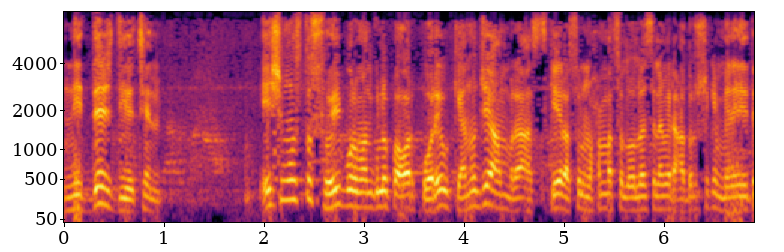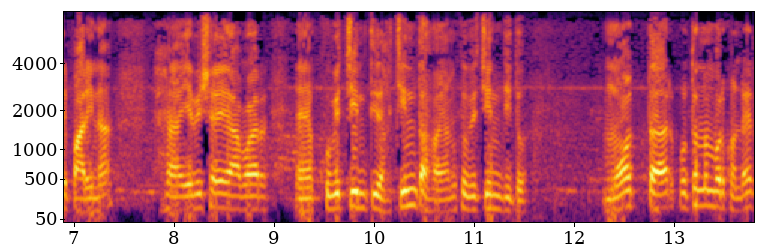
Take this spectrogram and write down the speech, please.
নির্দেশ দিয়েছেন। এই সমস্ত সহি প্রমাণগুলো পাওয়ার পরেও কেন যে আমরা আজকে রাসুল মোহাম্মদ সাল্লাহ সাল্লামের আদর্শকে মেনে নিতে পারি না হ্যাঁ এ বিষয়ে আবার খুবই চিন্তিত চিন্তা হয়, আমি খুবই চিন্তিত। মত তার প্রথম নম্বর খণ্ডের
